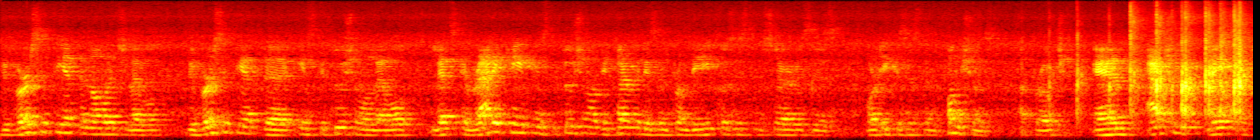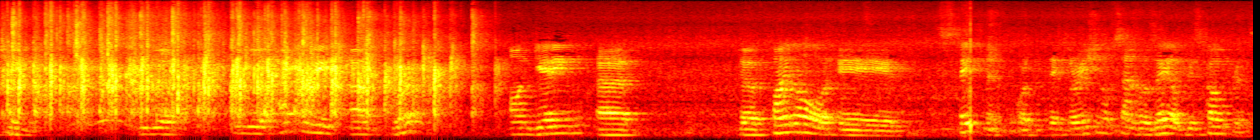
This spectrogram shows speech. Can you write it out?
diversity at the knowledge level, diversity at the institutional level. Let's eradicate institutional determinism from the ecosystem services or ecosystem functions approach and actually make a change. We will, we will actually uh, work getting uh, the final uh, statement or the declaration of San Jose of this conference.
